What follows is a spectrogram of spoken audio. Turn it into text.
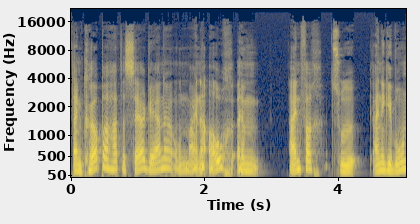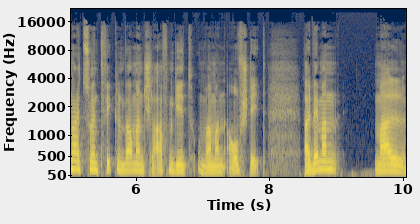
Dein Körper hat es sehr gerne und meiner auch, ähm, einfach zu, eine Gewohnheit zu entwickeln, wann man schlafen geht und wann man aufsteht. Weil wenn man mal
